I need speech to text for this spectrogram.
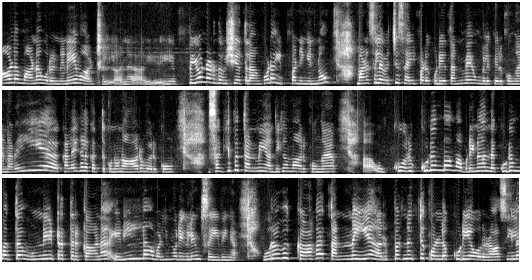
ஆழமான ஒரு நினைவாற்றல் அந்த எப்பயோ நடந்த விஷயத்தெல்லாம் கூட இப்போ நீங்கள் இன்னும் மனசில் வச்சு செயல்படக்கூடிய தன்மை உங்களுக்கு இருக்குங்க. நிறைய கலைகளை கற்றுக்கணும்னு ஆர்வம் இருக்கும். சகிப்புத்தன்மை அதிகமாக இருக்குங்க. ஒரு குடும்பம் அப்படி அந்த குடும்பத்தை முன்னேற்றத்திற்கான எல்லா வழிமுறைகளையும் செய்வீங்க. உறவுக்காக தன்னையே அர்ப்பணித்து கொள்ளக்கூடிய ஒரு ராசியில்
